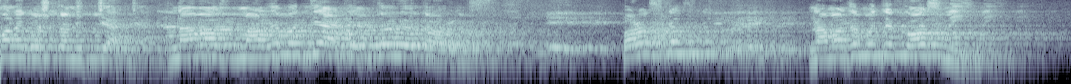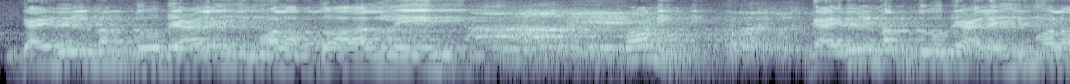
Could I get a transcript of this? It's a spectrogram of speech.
মনে কষ্ট নিচ্ছে। নামাজ মাঝে মধ্যে একত্র হতে হবে পড়স নামাজের মধ্যে কস নেই। গাইরিল মাগদুবি আলাইহিম ওয়ালা দাল্লিন কোনি গাইরিল মাগদুবি আলাইহিম ওয়ালা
